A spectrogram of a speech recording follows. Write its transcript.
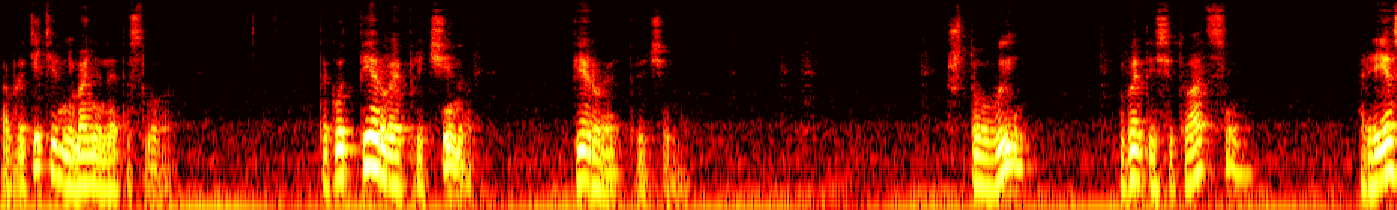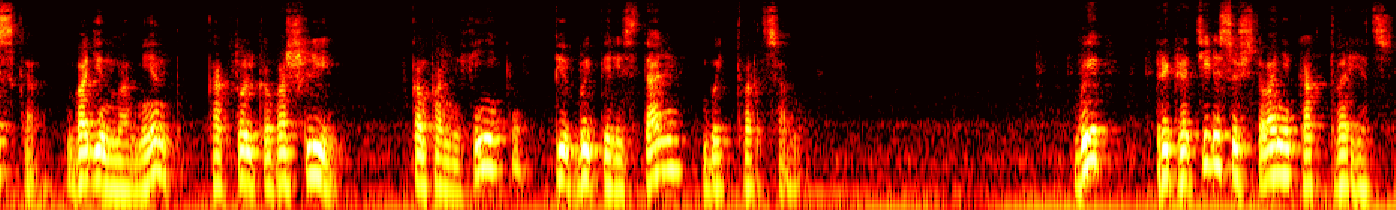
Обратите внимание на это слово. Так вот, первая причина, первая причина – что вы в этой ситуации резко, в один момент, как только вошли в компанию Финика, вы перестали быть творцами. Вы прекратили существование как творец.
